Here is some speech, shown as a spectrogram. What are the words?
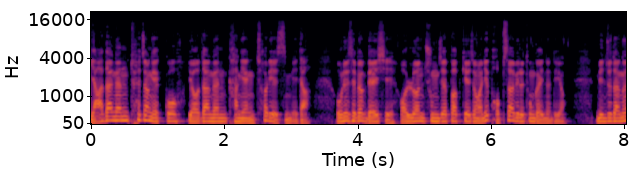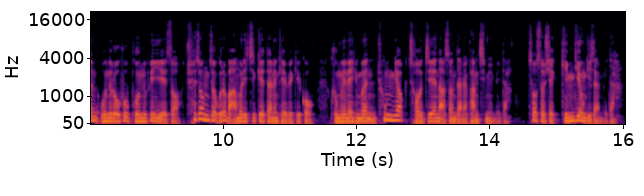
야당은 퇴정했고 여당은 강행 처리했습니다. 오늘 새벽 4시 언론중재법 개정안이 법사위를 통과했는데요. 민주당은 오늘 오후 본회의에서 최종적으로 마무리 짓겠다는 계획이고 국민의힘은 총력 저지에 나선다는 방침입니다. 첫 소식 김기용 기자입니다.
